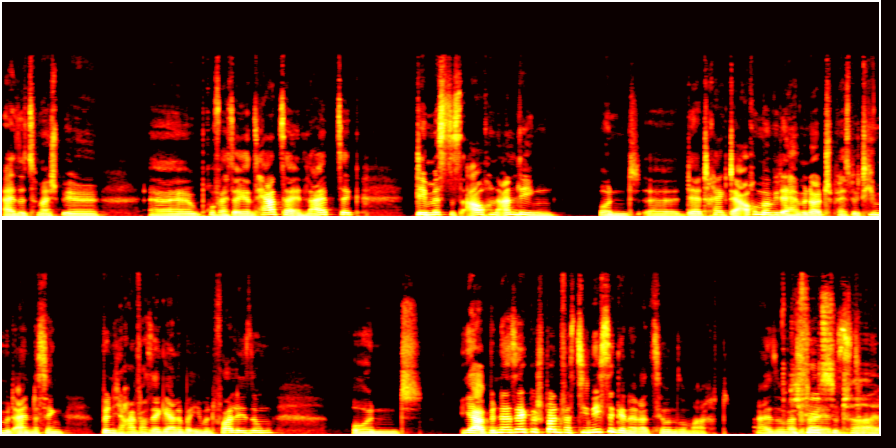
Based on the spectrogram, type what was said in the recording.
Also zum Beispiel äh, Professor Jens Herzer in Leipzig, dem ist es auch ein Anliegen. Und äh, der trägt ja auch immer wieder hermeneutische Perspektiven mit ein. Deswegen bin ich auch einfach sehr gerne bei ihm in Vorlesungen. Und ja, bin da sehr gespannt, was die nächste Generation so macht. Also was ich da jetzt total.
